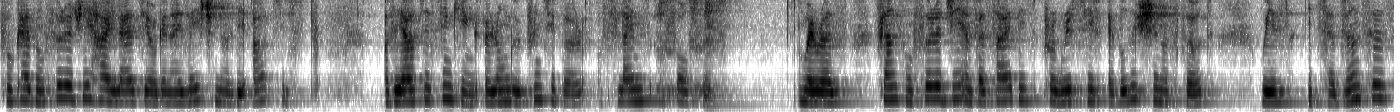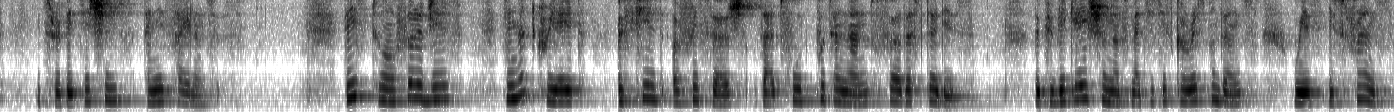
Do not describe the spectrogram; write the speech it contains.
Fourcade's anthology highlights the organization of the artist, of the artist thinking along a principle of lines of forces, whereas Flam's anthology emphasizes progressive evolution of thought with its advances, its repetitions, and its silences. These two anthologies did not create a field of research that would put an end to further studies. The publication of Matisse's correspondence with his friends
